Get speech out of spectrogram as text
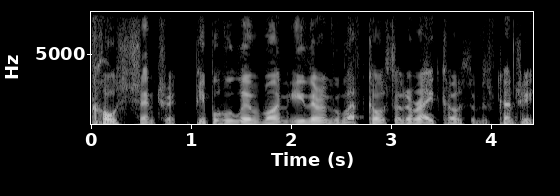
coast centric, people who live on either the left coast or the right coast of this country.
